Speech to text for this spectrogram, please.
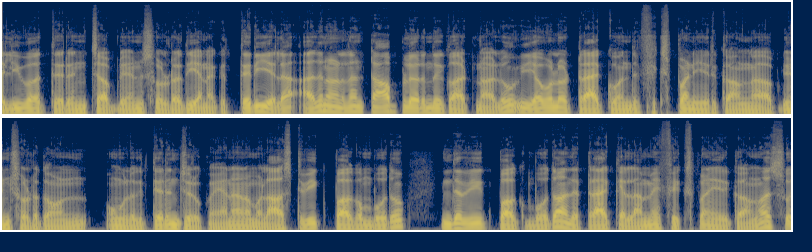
தெளிவாக தெரிஞ்சு அப்படின்னு சொல்கிறது எனக்கு தெரியலை. அதனால தான் டாப்ல இருந்து காட்டினாலும் எவ்வளோ ட்ராக் வந்து ஃபிக்ஸ் பண்ணியிருக்காங்க அப்படின்னு சொல்கிறது உங்களுக்கு தெரிஞ்சிருக்கும். ஏன்னா நம்ம லாஸ்ட் வீக் பார்க்கும்போதும் இந்த வீக் பார்க்கும்போதும் அந்த ட்ராக் எல்லாமே ஃபிக்ஸ் பண்ணியிருக்காங்க. ஸோ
